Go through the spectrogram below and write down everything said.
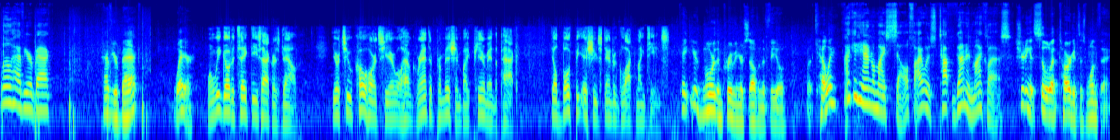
We'll have your back. Have your back? Where? When we go to take these hackers down, your two cohorts here will have granted permission by Pierman the Pack. They'll both be issued standard Glock 19s. Kate, you've more than proven yourself in the field. But Kelly? I can handle myself. I was top gun in my class. Shooting at silhouette targets is one thing,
